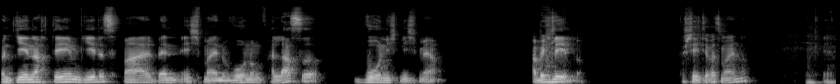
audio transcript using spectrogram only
Und je nachdem, jedes Mal, wenn ich meine Wohnung verlasse, wohne ich nicht mehr. Aber ich lebe. Versteht ihr, was ich meine? Okay.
